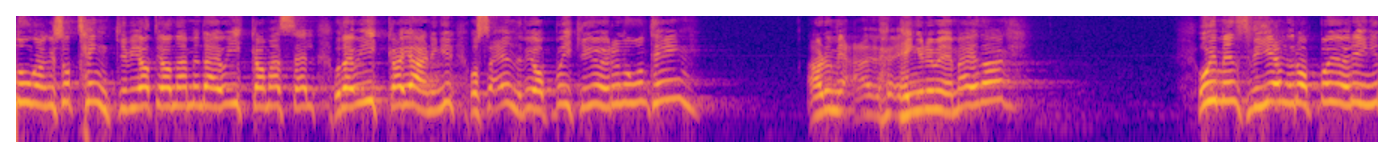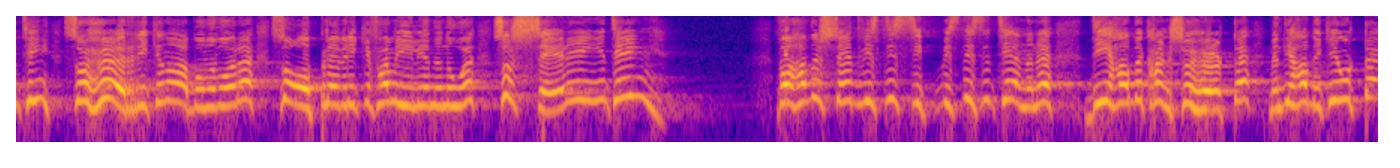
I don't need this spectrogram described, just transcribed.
Noen ganger så tenker vi at ja, nei, men det er jo ikke av meg selv og det er jo ikke av gjerninger, og så ender vi opp med å ikke gjøre noen ting. Du med, henger du med meg i dag? Og imens vi ender opp med å gjøre ingenting, så hører ikke naboene våre, så opplever ikke familiene noe, så skjer det ingenting. Hva hadde skjedd hvis disse, hvis disse tjenerne de hadde kanskje hørt det, men de hadde ikke gjort det?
